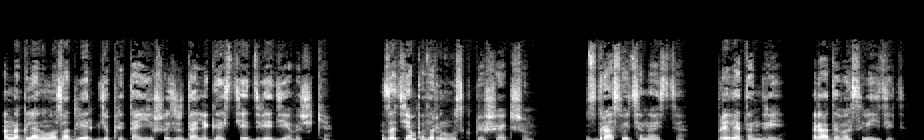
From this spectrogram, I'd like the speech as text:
Она глянула за дверь, где, притаившись, ждали гостей две девочки. Затем повернулась к пришедшим. «Здравствуйте, Настя. Привет, Андрей. Рада вас видеть».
